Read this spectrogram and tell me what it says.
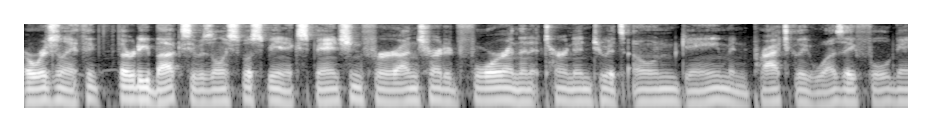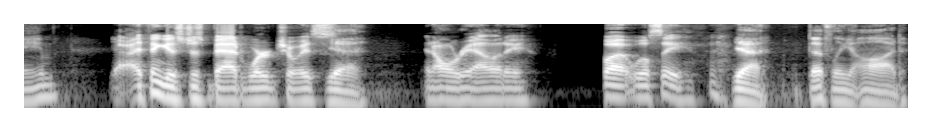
originally I think 30 bucks. It was only supposed to be an expansion for Uncharted 4 and then it turned into its own game and practically was a full game. yeah, I think it's just bad word choice. Yeah. in all reality, but we'll see. Yeah, definitely odd.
